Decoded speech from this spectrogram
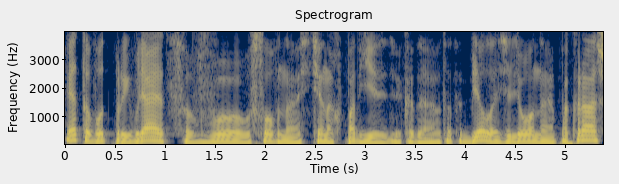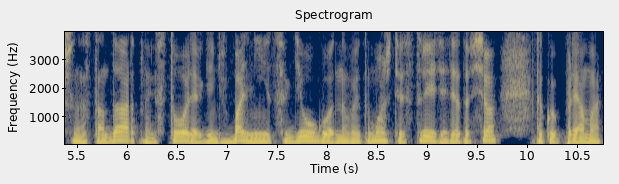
это вот проявляется в, условно, стенах в подъезде, когда вот это белое, зеленое, покрашенная, стандартная история, где-нибудь в больнице, где угодно вы это можете встретить. Это все такой прямо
